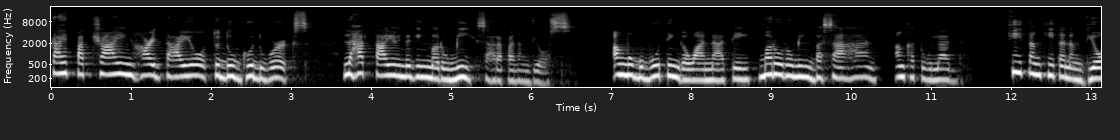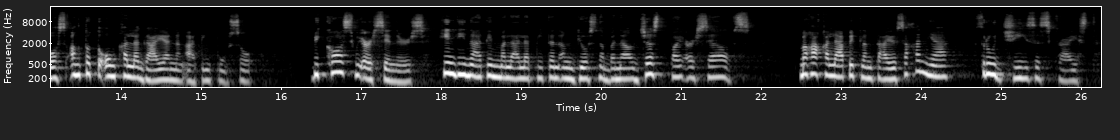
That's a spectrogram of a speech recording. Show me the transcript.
kahit pa trying hard tayo to do good works, lahat tayo'y naging marumi sa harapan ng Diyos. Ang mabubuting gawa natin, maruruming basahan ang katulad. Kitang-kita ng Diyos ang totoong kalagayan ng ating puso. Because we are sinners, hindi natin malalapitan ang Diyos na banal just by ourselves. Makakalapit lang tayo sa Kanya through Jesus Christ.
